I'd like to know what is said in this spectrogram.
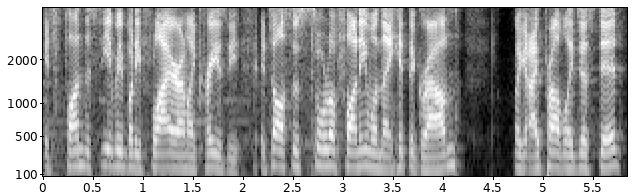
it's fun to see everybody fly around like crazy. It's also sort of funny when they hit the ground, like I probably just did.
